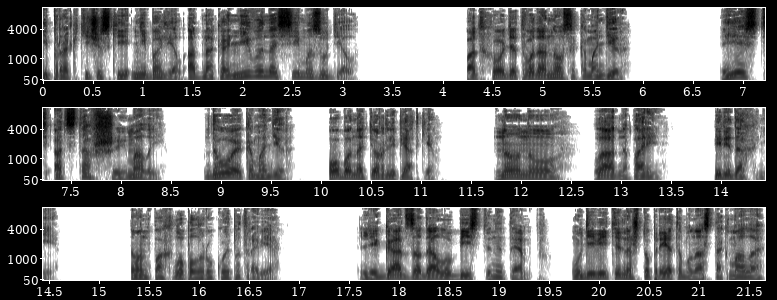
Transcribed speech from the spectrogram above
и практически не болел, однако невыносимо зудел. «Подходят водоносы, командир!» «Есть отставшие, малый. Двое, командир. Оба натерли пятки». «Ну-ну, ладно, парень, передохни». Он похлопал рукой по траве. Легат задал убийственный темп. Удивительно, что при этом у нас так мало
